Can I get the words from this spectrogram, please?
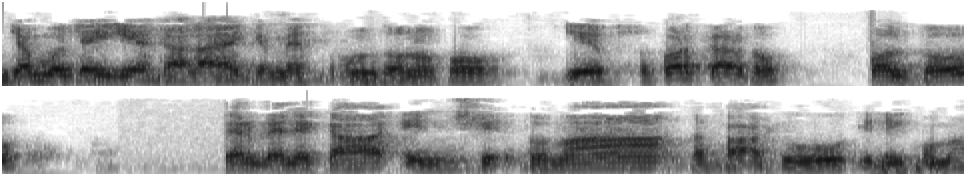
جب مجھے یہ خیال آیا کہ میں تم دونوں کو یہ سپر کر دو بول تو پھر میں نے کہا ان تما دفاع الیکما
